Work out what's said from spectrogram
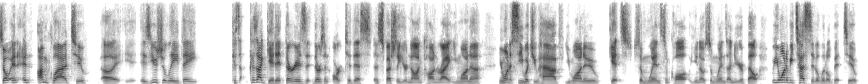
So and and I'm glad too. Uh, is usually they because because I get it. There is there's an art to this, especially your non-con. Right, you wanna you want to see what you have. You want to get some wins, some qual, you know, some wins under your belt, but you want to be tested a little bit too.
